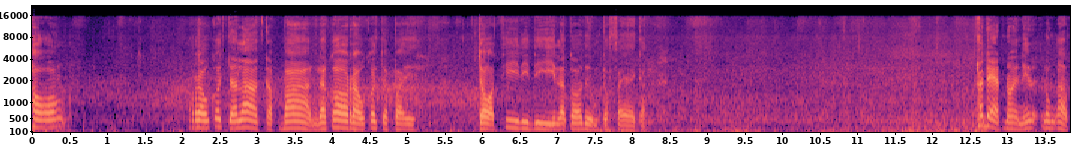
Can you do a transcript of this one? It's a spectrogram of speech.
ท้อง เราก็จะลากกลับบ้าน แล้วก็เราก็จะไปจอดที่ดีๆ แล้วก็ดื่มกาแฟกัน ถ้าแดดหน่อยนี้ลงอาบ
